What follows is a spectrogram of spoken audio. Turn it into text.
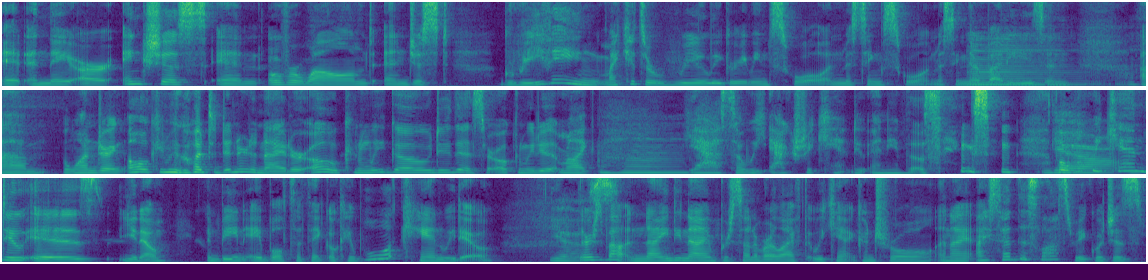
it. And they are anxious and overwhelmed and just grieving. My kids are really grieving school and missing school and missing their buddies and Mm. um, wondering, oh, can we go out to dinner tonight? Or, oh, can we go do this? Or, oh, can we do that? And we're like, yeah, so we actually can't do any of those things. but what we can do is, you know, and being able to think, okay, well, what can we do? Yes. There's about 99% of our life that we can't control. And I, I said this last week, which is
